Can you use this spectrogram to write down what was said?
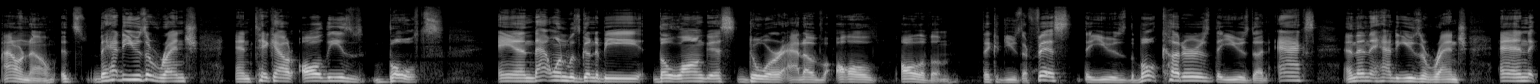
I don't know. It's they had to use a wrench and take out all these bolts, and that one was going to be the longest door out of all all of them. They could use their fists, they used the bolt cutters, they used an axe, and then they had to use a wrench. And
